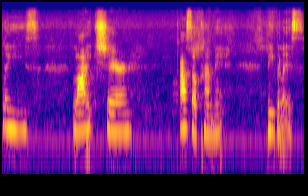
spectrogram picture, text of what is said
Please like, share, also comment. Be blessed.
